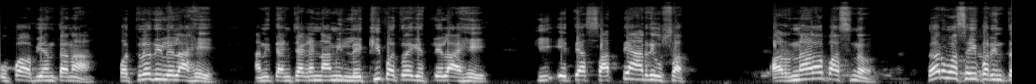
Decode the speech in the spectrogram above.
उप अभियंत्यांना पत्र दिलेलं आहे. आणि त्यांच्याकडनं आम्ही लेखी पत्र घेतलेलं आहे की येत्या सात ते आठ दिवसात अर्नाळापासनं तर वसईपर्यंत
